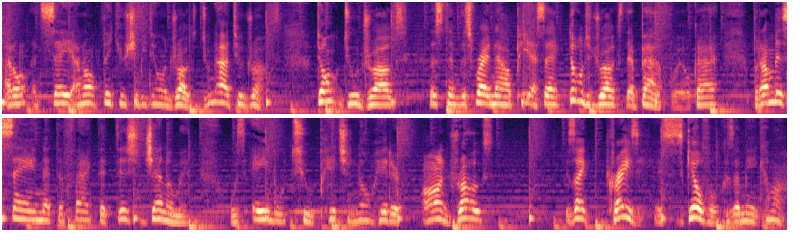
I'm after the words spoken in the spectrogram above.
I don't say I don't think you should be doing drugs. Do not do drugs. Don't do drugs. Listen to this right now. PSA: Don't do drugs. They're bad for you. Okay. But I'm just saying that the fact that this gentleman was able to pitch a no hitter on drugs is like crazy. It's skillful because I mean, come on.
